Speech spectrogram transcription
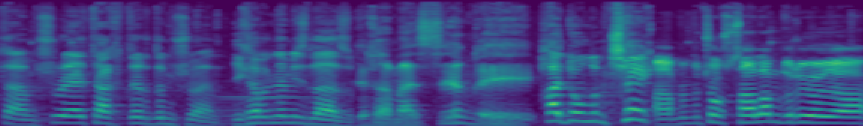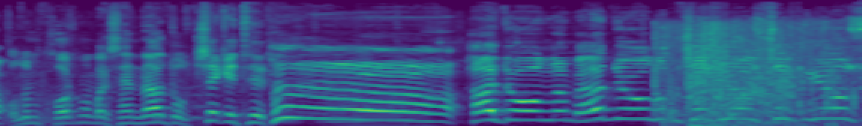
Tamam şuraya taktırdım şu an. Yıkabilmemiz lazım. Yıkamazsın ki. Hadi oğlum çek. Abi bu çok sağlam duruyor ya. Oğlum korkma bak sen rahat ol. Çek etir. Ha! Hadi oğlum hadi oğlum çekiyoruz çekiyoruz.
